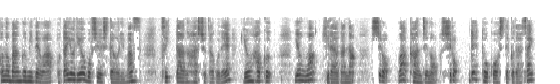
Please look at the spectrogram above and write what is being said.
この番組ではお便りを募集しております。ツイッターのハッシュタグで、ユンハク。4はひらがな。白は漢字の白で投稿してください。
